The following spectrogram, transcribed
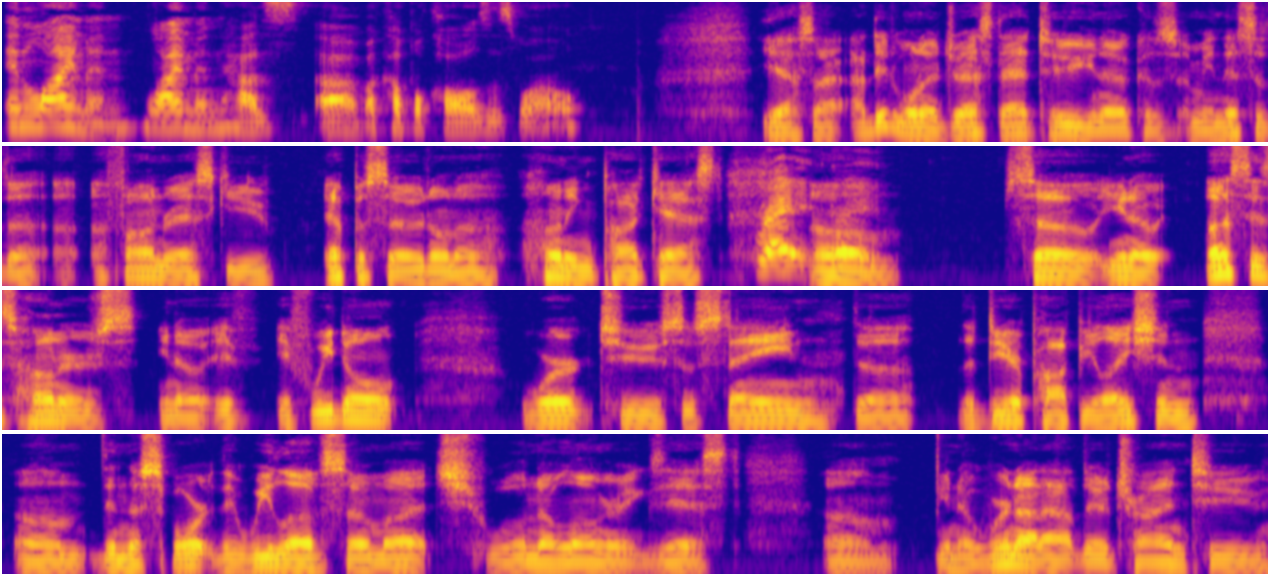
And Lyman, Lyman has um, a couple calls as well. Yes, I, I, did want to address that too. You know, because I mean, this is a, a fawn rescue episode on a hunting podcast. Right. Um, right. So you know, us as hunters, you know, if if we don't work to sustain the the deer population, um, then the sport that we love so much will no longer exist. Um, you know, we're not out there trying to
